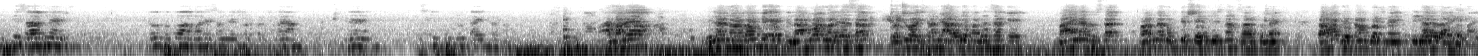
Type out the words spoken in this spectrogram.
مفتی صاحب نے جو خطبہ ہمارے سامنے پڑھ کر سنایا، میں اس کی خوشبو تعریف کرتا ہوں۔ ہمارے ضلع نوگاؤں کے ایک نامور مدرسہ بچوا اسلامی عربی مدرسہ کے معائنہ استاد مولانا مفتی شہید الاسلام صاحب کو میں تاہم دیوتاؤں کو اپنے ادھر ظاہر ہو پائے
